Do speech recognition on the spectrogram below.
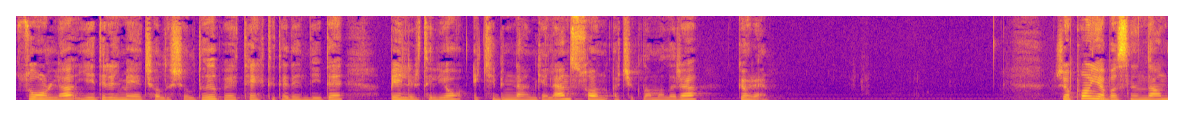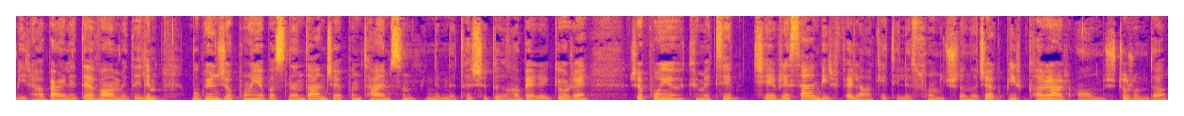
zorla yedirilmeye çalışıldığı ve tehdit edildiği de belirtiliyor ekibinden gelen son açıklamalara göre. Japonya basınından bir haberle devam edelim. Bugün Japonya basınından Japan Times'ın gündemine taşıdığı habere göre Japonya hükümeti çevresel bir felaket ile sonuçlanacak bir karar almış durumda.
